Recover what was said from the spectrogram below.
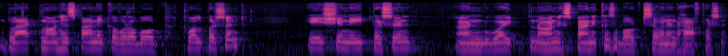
black, non Hispanic over about 12%, Asian 8%, and white non Hispanic is about 7.5%.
